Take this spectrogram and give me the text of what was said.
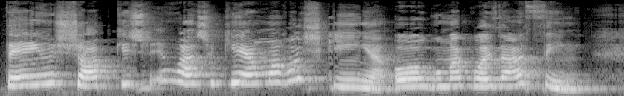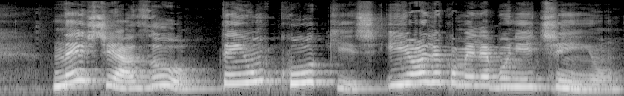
tem um Shopkins, eu acho que é uma rosquinha ou alguma coisa assim. Neste azul tem um cookies e olha como ele é bonitinho.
